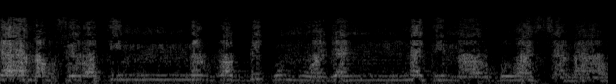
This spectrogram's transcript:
إلى مغفرة من ربكم وجنة عرضها السماوات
